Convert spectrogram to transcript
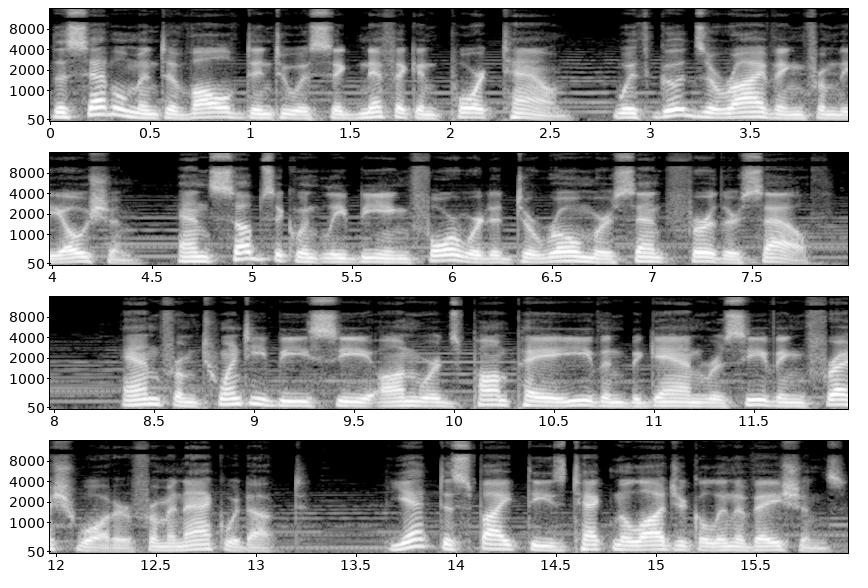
the settlement evolved into a significant port town with goods arriving from the ocean and subsequently being forwarded to Rome or sent further south. And from 20 BC onwards Pompeii even began receiving fresh water from an aqueduct. Yet despite these technological innovations,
